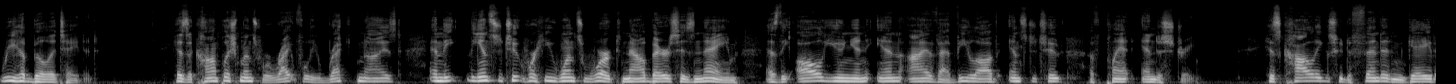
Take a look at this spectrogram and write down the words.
rehabilitated. His accomplishments were rightfully recognized, and the, the institute where he once worked now bears his name as the All Union N.I. Vavilov Institute of Plant Industry. His colleagues who defended and gave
